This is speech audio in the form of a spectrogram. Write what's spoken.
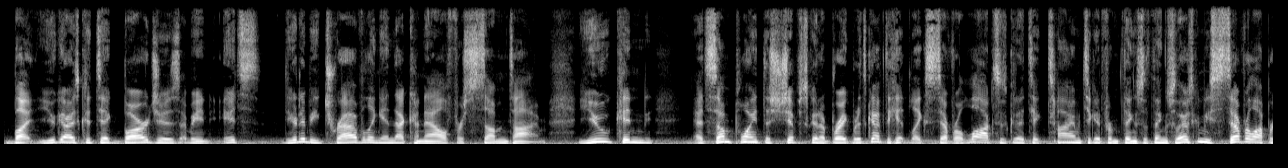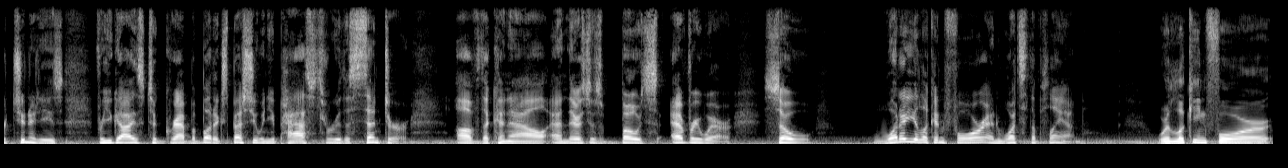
but you guys could take barges. I mean, it's you're going to be traveling in that canal for some time. You can, at some point, the ship's going to break, but it's going to have to hit like several locks. It's going to take time to get from things to things. So there's going to be several opportunities for you guys to grab a boat, especially when you pass through the center of the canal and there's just boats everywhere. So, what are you looking for, and what's the plan? We're looking for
